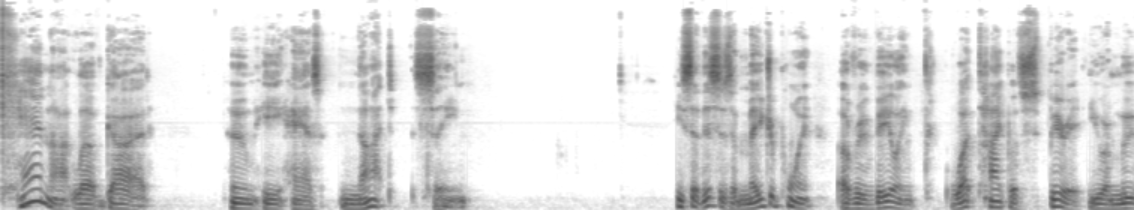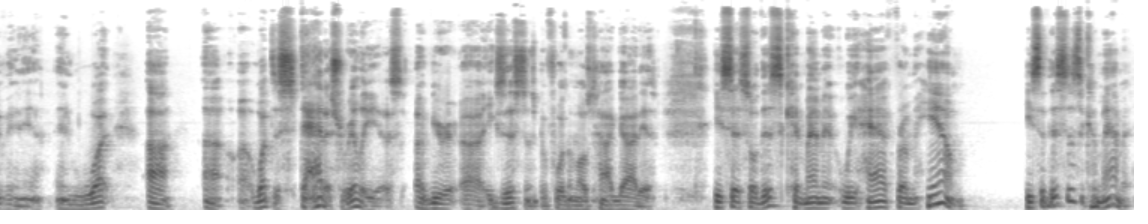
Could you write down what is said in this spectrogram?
cannot love God, whom he has not seen. He said this is a major point of revealing what type of spirit you are moving in and what uh, uh, uh, what the status really is of your uh, existence before the Most High God is. He says, So this commandment we have from Him. He said, This is a commandment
